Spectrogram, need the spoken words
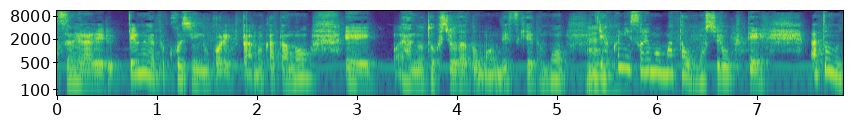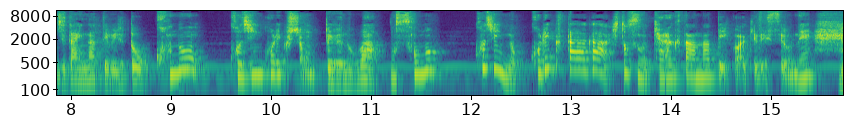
集められるっていうのがやっぱ個人のコレクターの方の,、えーあの特徴だと思うんですけれども、うん。逆にそれもまた面白くて後の時代になってみるとこの個人コレクションというのはもうその個人のコレクターが一つのキャラクターになっていくわけですよね。う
